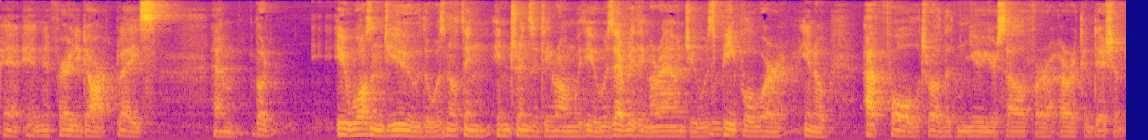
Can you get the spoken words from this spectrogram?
in, in a fairly dark place. Um, but it wasn't you. There was nothing intrinsically wrong with you. It was everything around you. It was people were, you know, at fault rather than you yourself or, or a condition.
